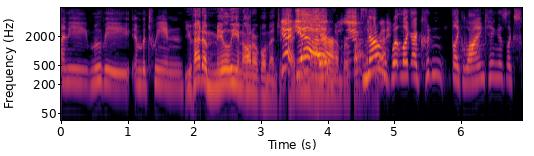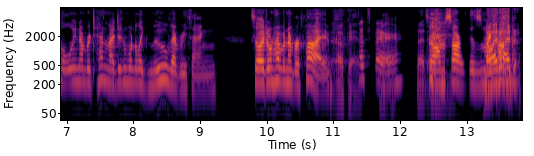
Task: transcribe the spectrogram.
any movie in between. You had a million honorable mentions. Yeah, How do you yeah, not yeah. number five. No, but like I couldn't like Lion King is like solely number ten, and I didn't want to like move everything, so I don't have a number five. Okay, That's good. fair. That, So I'm sorry. This is No, my I don't, I don't.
